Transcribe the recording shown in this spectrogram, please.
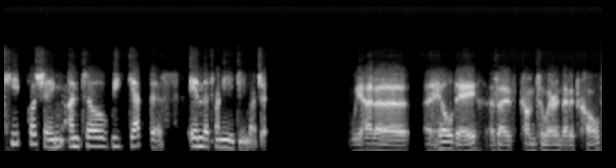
keep pushing until we get this in the 2018 budget. We had a a hill day, as I've come to learn that it's called.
